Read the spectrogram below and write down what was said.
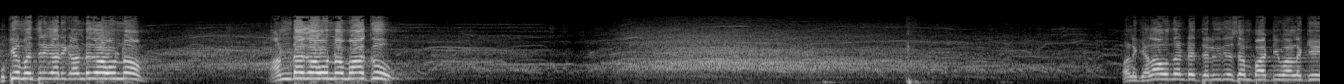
ముఖ్యమంత్రి గారికి అండగా ఉన్నాం. అండగా ఉన్న మాకు. వాళ్ళకి ఎలా ఉందంటే తెలుగుదేశం పార్టీ వాళ్ళకి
